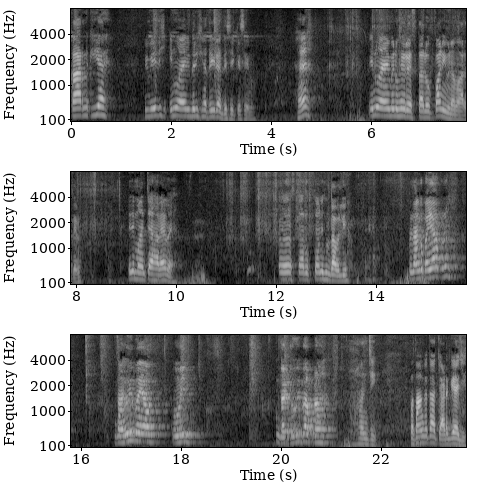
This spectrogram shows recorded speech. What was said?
ਕਾਰਨ ਕੀ ਹੈ ਵੀ ਮੇਰੀ ਇਹਨੂੰ ਐ ਵੀ ਮੇਰੀ ਛਤਰੀ ਰਹਿੰਦੇ ਸੀ ਕਿਸੇ ਨੂੰ। ਹੈ? ਇਹਨੂੰ ਐ ਮੈਨੂੰ ਫਿਰ ਰਿਸ਼ਤਾ ਲੋਕ ਪਾਣੀ ਵੀ ਨਾ ਮਾਰਦੇ ਨੂੰ ਇਹਦੇ ਮਨ ਚ ਆਇਆ ਮੈਂ। ਰਸਤਾ ਰੁਸਤਾ ਨਹੀਂ ਹੁੰਦਾ ਬੱਲੀ। ਪਤੰਗ ਪਿਆ ਆਪਣਾ? ਪਤੰਗ ਵੀ ਪਿਆ ਉਵੇਂ। ਗੱਟੂ ਵੀ ਆਪਣਾ। ਹਾਂਜੀ। ਪਤੰਗ ਤਾਂ ਚੜ ਗਿਆ ਜੀ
